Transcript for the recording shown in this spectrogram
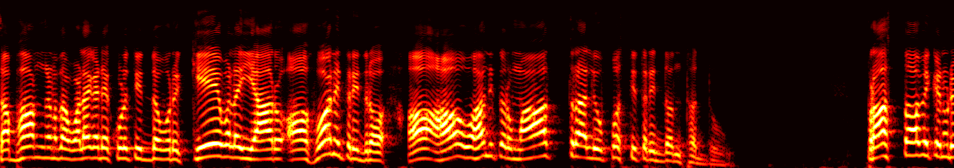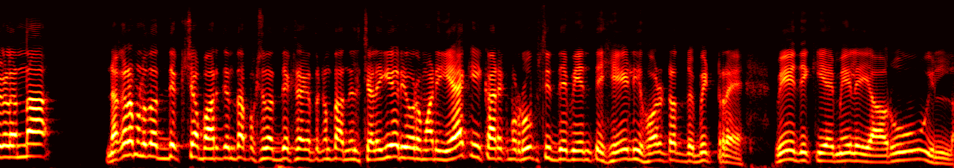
ಸಭಾಂಗಣದ ಒಳಗಡೆ ಕುಳಿತಿದ್ದವರು ಕೇವಲ ಯಾರು ಆಹ್ವಾನಿತರಿದ್ದರೋ ಆ ಆಹ್ವಾನಿತರು ಮಾತ್ರ ಅಲ್ಲಿ ಉಪಸ್ಥಿತರಿದ್ದಂಥದ್ದು. ಪ್ರಾಸ್ತಾವಿಕ ನುಡಿಗಳನ್ನು ನಗರ ಮಂಡಲದ ಅಧ್ಯಕ್ಷ, ಭಾರತೀಯ ಜನತಾ ಪಕ್ಷದ ಅಧ್ಯಕ್ಷ ಆಗಿರ್ತಕ್ಕಂಥ ಅನಿಲ್ ಚಳಗೇರಿ ಅವರು ಮಾಡಿ ಯಾಕೆ ಈ ಕಾರ್ಯಕ್ರಮ ರೂಪಿಸಿದ್ದೇವೆ ಅಂತ ಹೇಳಿ ಹೊರಟದ್ದು ಬಿಟ್ಟರೆ ವೇದಿಕೆಯ ಮೇಲೆ ಯಾರೂ ಇಲ್ಲ.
